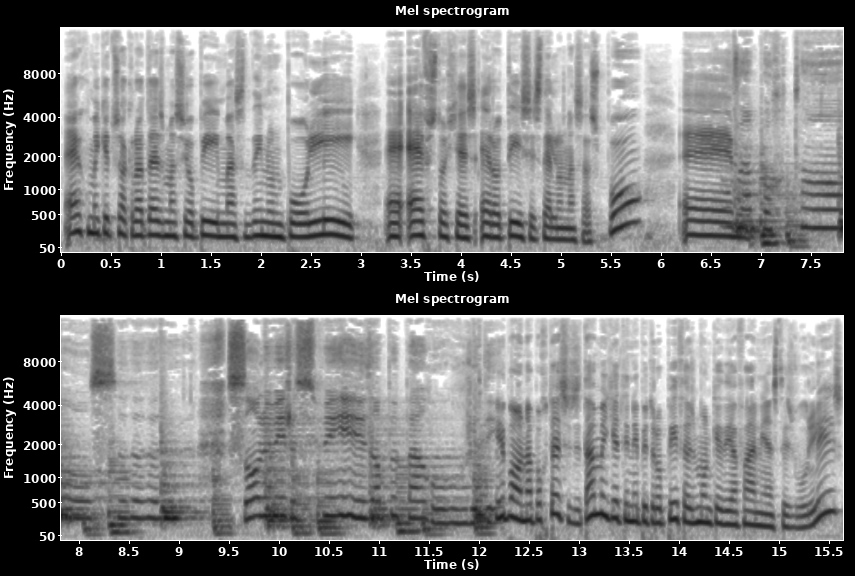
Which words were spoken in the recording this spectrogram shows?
Έχουμε και τους ακροατές μας οι οποίοι μας δίνουν πολύ ε, εύστοχες ερωτήσεις, θέλω να σας πω. Ε, λοιπόν, από χτες συζητάμε για την Επιτροπή Θεσμών και Διαφάνειας της Βουλής,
